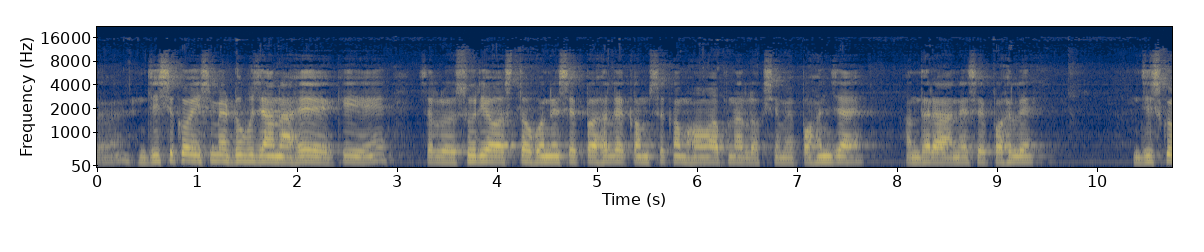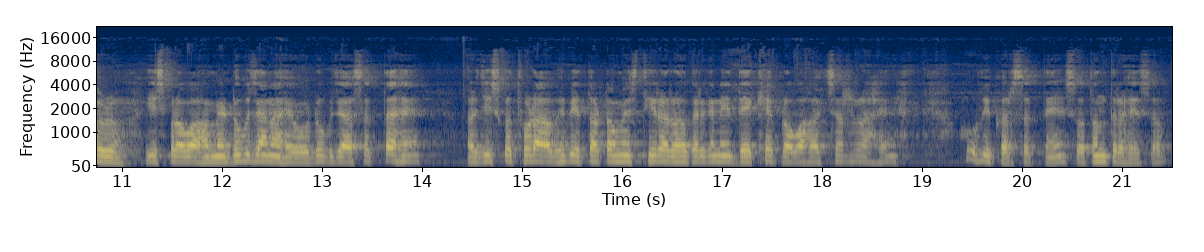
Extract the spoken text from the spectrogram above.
तो जिसको इसमें डूब जाना है कि चलो सूर्य अस्त होने से पहले कम से कम हम अपना लक्ष्य में पहुँच जाए, अंधेरा आने से पहले। जिसको इस प्रवाह में डूब जाना है वो डूब जा सकता है, और जिसको थोड़ा अभी भी तटों में स्थिर रह करके नहीं देखे प्रवाह चल रहा है, वो भी कर सकते हैं, स्वतंत्र है सब।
